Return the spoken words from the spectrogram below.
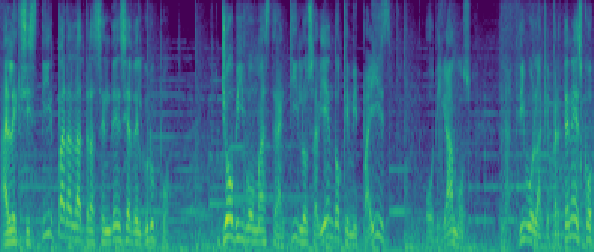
al existir para la trascendencia del grupo. Yo vivo más tranquilo sabiendo que mi país, o digamos, la tribu a la que pertenezco,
